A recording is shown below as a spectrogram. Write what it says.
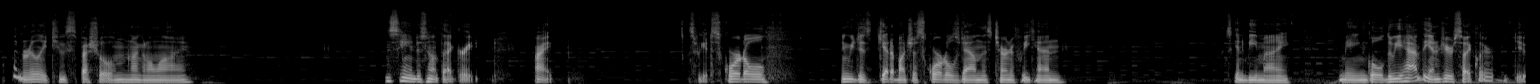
Nothing really too special, I'm not gonna lie. This hand is not that great. Alright. So we get Squirtle. I think we just get a bunch of Squirtles down this turn if we can. It's going to be my main goal. Do we have the energy recycler? We do.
